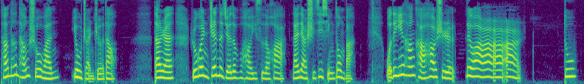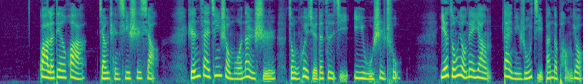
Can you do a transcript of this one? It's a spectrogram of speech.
唐唐唐说完，又转折道：“当然，如果你真的觉得不好意思的话，来点实际行动吧。我的银行卡号是六二二二二。”嘟，挂了电话，江晨曦失笑。人在经受磨难时，总会觉得自己一无是处，也总有那样待你如己般的朋友。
